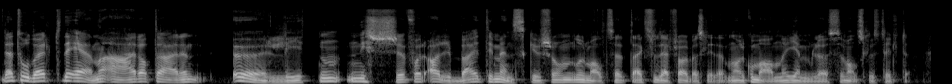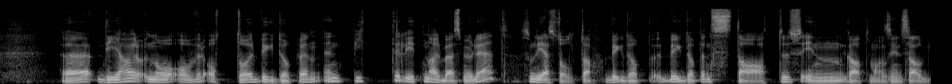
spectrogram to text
Det er todelt. Det ene er at det er en ørliten nisje for arbeid til mennesker som normalt sett er ekskludert fra arbeidslivet. Narkomane, hjemløse, vanskeligstilte. Eh, De har nå over åtte år bygd opp en, en bitte liten arbeidsmulighet som de er stolt av. Bygd opp, bygd opp en status innen gatemagasinsalg.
